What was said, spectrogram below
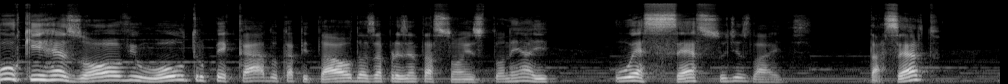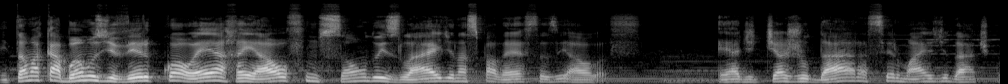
o que resolve o outro pecado capital das apresentações Tô Nem Aí, o excesso de slides. Tá certo? Então acabamos de ver qual é a real função do slide nas palestras e aulas. É a de te ajudar a ser mais didático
